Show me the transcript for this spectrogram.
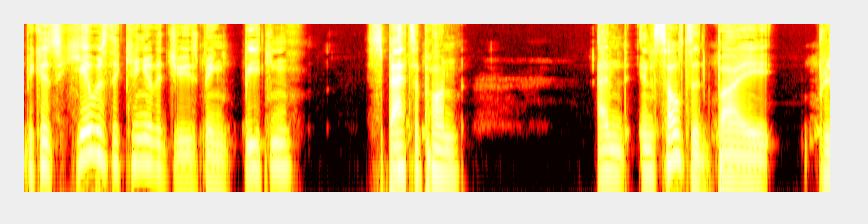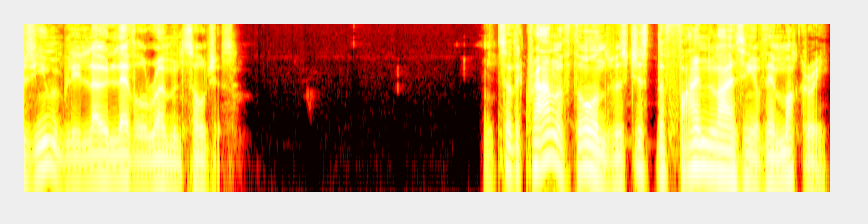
Because here was the king of the Jews being beaten, spat upon, and insulted by presumably low level Roman soldiers. So the crown of thorns was just the finalizing of their mockery,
